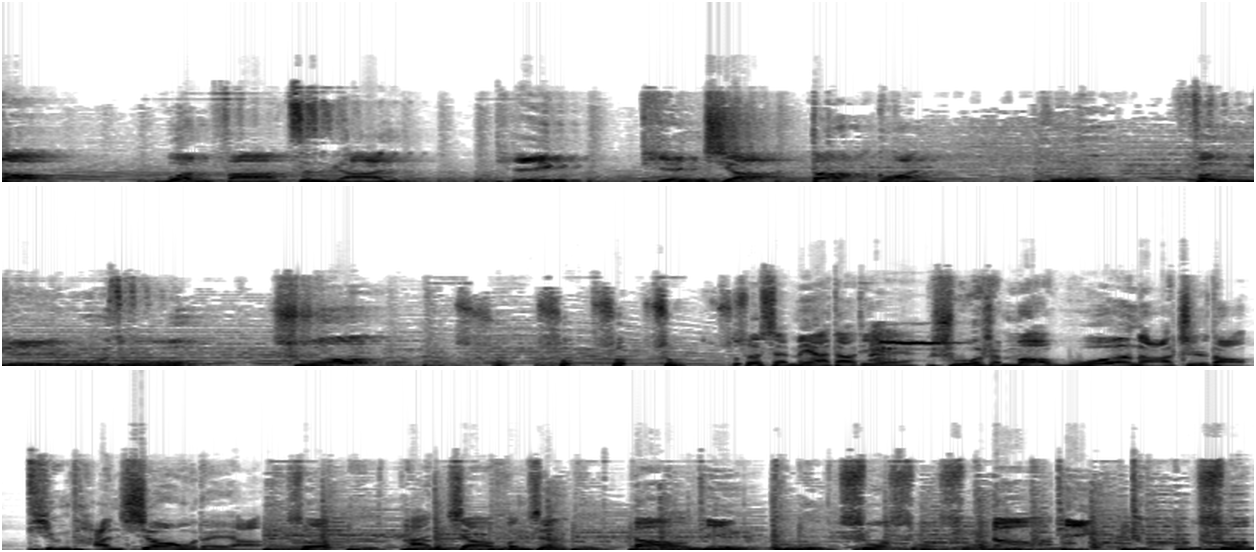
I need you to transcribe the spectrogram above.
道，万法自然；听，天下大观；图，风雨无阻；说，说说说说说什么呀？到底说什么？我哪知道？听谈笑的呀，说谈笑风生，道听途说，说说道听途说。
